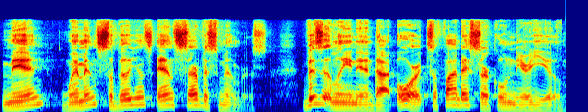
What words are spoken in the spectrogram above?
men, women, civilians, and service members. Visit leanin.org to find a circle near you.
